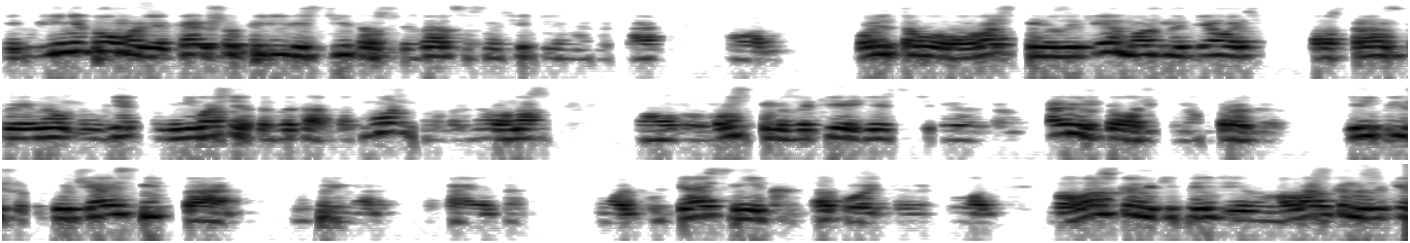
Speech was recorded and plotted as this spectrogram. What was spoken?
и, и не думали, как что перевести, там, связаться с носителями языка. Вот. Более того, в аварском языке можно делать пространство имен не, не во всех языках так можно. Например, у нас а, в русском языке есть, э, там, ставишь галочку на стройках, и пишут участница, например, какая-то, вот, участник такой-то. Вот. В, валашском, в валашском языке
